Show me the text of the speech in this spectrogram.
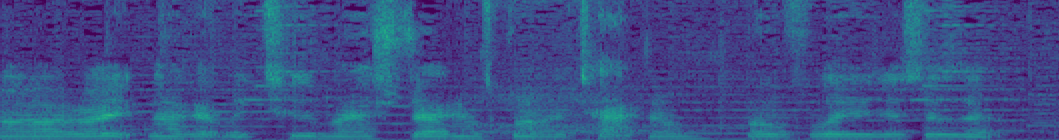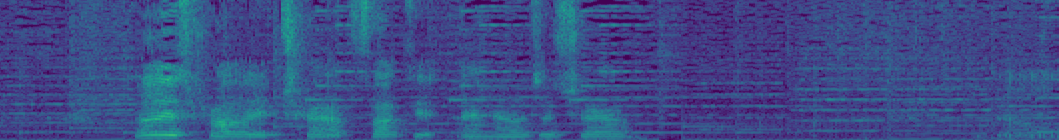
Alright, now I got me two masked dragons going to attack them. Hopefully this isn't... Oh, it's probably a trap. Fuck it. I know it's a trap. No.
